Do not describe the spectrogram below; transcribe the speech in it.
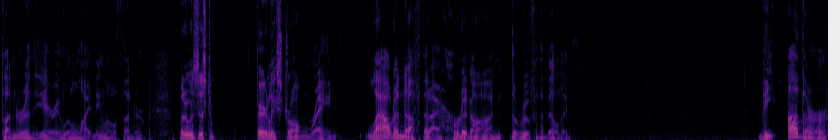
thunder in the area, a little lightning, a little thunder, but it was just a fairly strong rain, loud enough that I heard it on the roof of the building. The other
